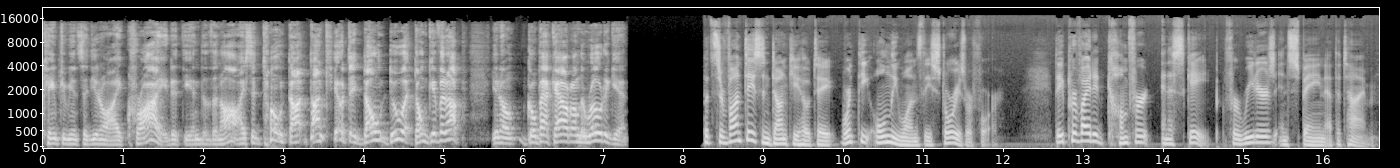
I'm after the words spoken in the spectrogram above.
came to me and said, you know, I cried at the end of the novel. I said, don't Don, Don Quixote, don't do it, don't give it up. You know, go back out on the road again. But Cervantes and Don Quixote weren't the only ones these stories were for. They provided comfort and escape for readers in Spain at the time.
